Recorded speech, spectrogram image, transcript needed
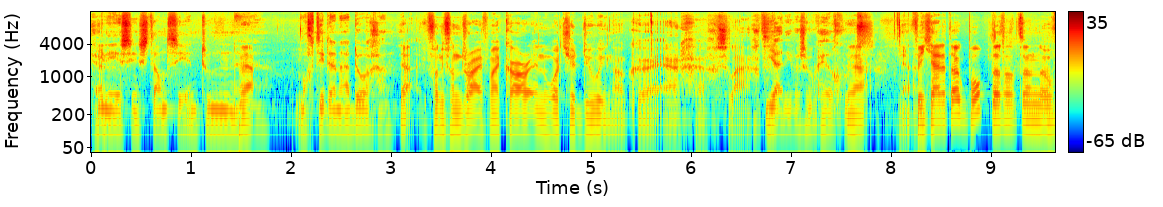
in eerste instantie. En toen eh, Ja. mocht hij daarna doorgaan. Ja, ik vond die van Drive My Car en What You're Doing ook eh, erg geslaagd. Ja, die was ook heel goed. Ja. Ja. Vind jij dat ook, Bob? Dat dat een, hoe,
